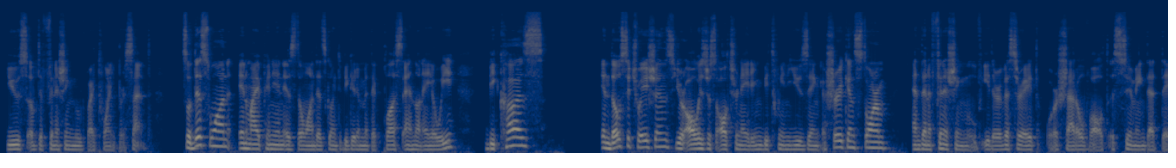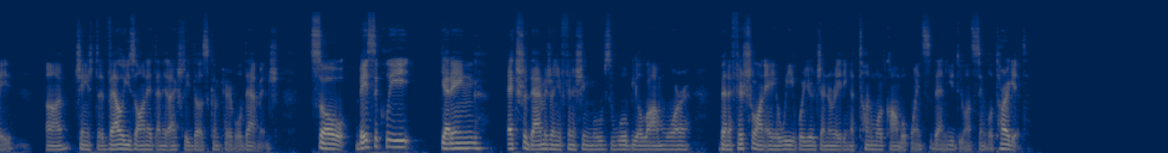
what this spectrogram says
use of the finishing move by 20 percent so this one, in my opinion, is the one that's going to be good in Mythic Plus and on AoE because in those situations, you're always just alternating between using a Shuriken Storm and then a finishing move, either Eviscerate or Shadow Vault, assuming that they uh, change the values on it and it actually does comparable damage. So basically, getting extra damage on your finishing moves will be a lot more beneficial on AoE where you're generating a ton more combo points than you do on single target.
